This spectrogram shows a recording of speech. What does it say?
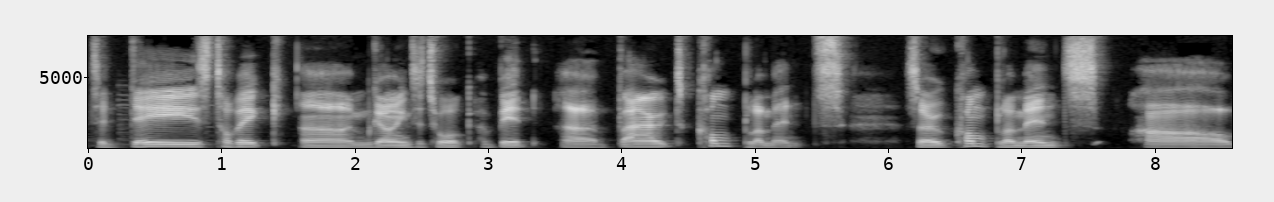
today's topic, I'm going to talk a bit about compliments. So, compliments are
